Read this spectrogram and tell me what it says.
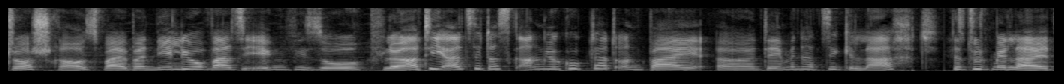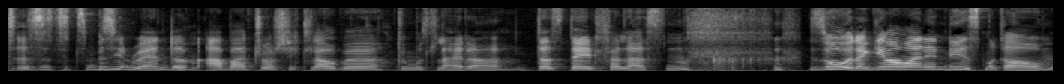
Josh raus, weil bei Nelio war sie irgendwie so flirty, als sie das angeguckt hat und bei äh, Damon hat sie gelacht. Es tut mir leid, es ist jetzt ein bisschen random, aber Josh, ich glaube, du musst leider das Date verlassen. so, dann gehen wir mal in den nächsten Raum.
